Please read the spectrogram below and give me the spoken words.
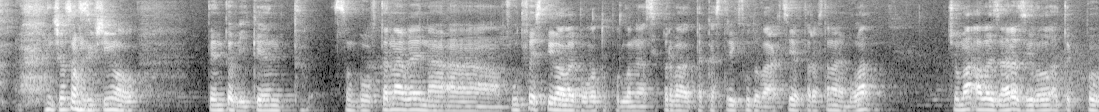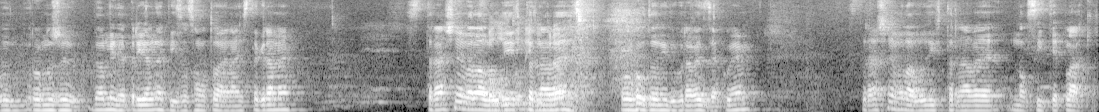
Čo som si všimol, tento víkend som bol v Trnave na food festivale, bola to podľa mňa asi prvá taká street foodová akcia, ktorá v Trnave bola. Čo ma ale zarazilo, a tak poviem rovno, že veľmi nepríjemné, písal som o to aj na Instagrame. Strašne veľa ľudí v Trnave, follow Tony Dubravec, ďakujem. Strašne veľa ľudí v Trnave nosí tepláky.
